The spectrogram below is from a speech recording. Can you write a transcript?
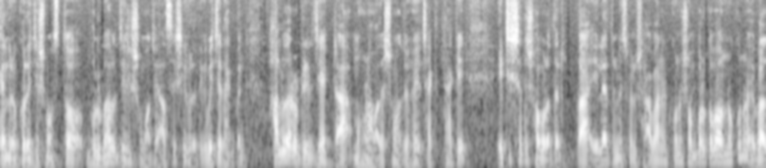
কেন্দ্র করে যে সমস্ত ভুলভাল জিনিস সমাজে আছে সেগুলো থেকে বেঁচে থাকবেন। হালুয়া রুটির যে একটা মোহর আমাদের সমাজে হয়ে থাকে এটির সাথে সবরাতের বা ইলাতুন ইসমিন শাহবানের কোনো সম্পর্ক বা অন্য কোনো এবার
